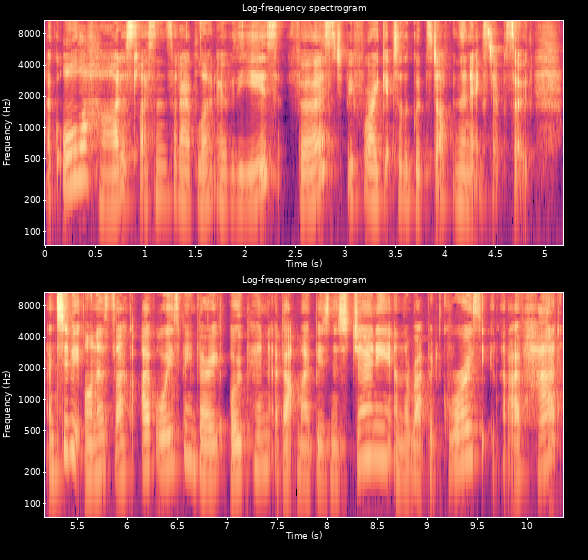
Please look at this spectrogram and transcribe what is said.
like all the hardest lessons that I've learned over the years first before I get to the good stuff in the next episode. And to be honest, like I've always been very open about my business journey and the rapid growth that I've had.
